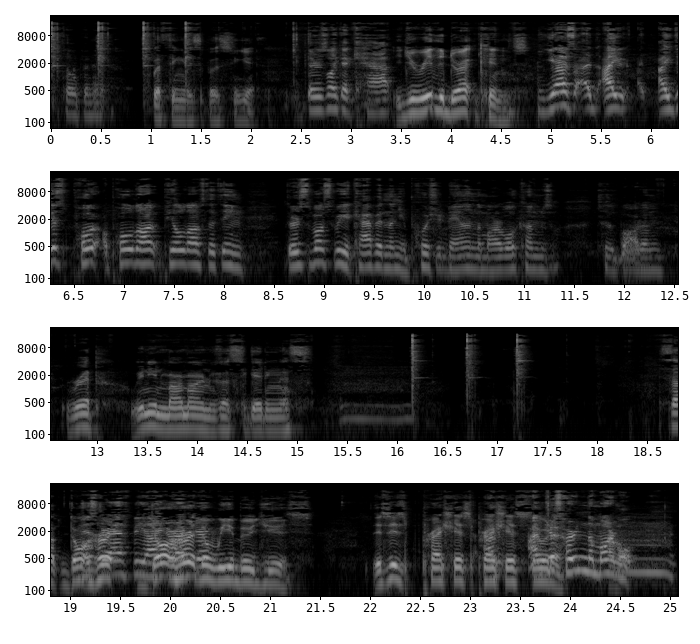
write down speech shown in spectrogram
to open it. What thing you're supposed to get? There's like a cap. Did you read the directions? Yes, I I, I just pull, pulled off peeled off the thing. There's supposed to be a cap, and then you push it down, and the marble comes to the bottom. Rip. We need Marmar investigating this. Stop! Don't Mr. hurt! FBI don't hurt the director? weeaboo juice. This is precious, precious I'm soda. just hurting the marble. Thank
